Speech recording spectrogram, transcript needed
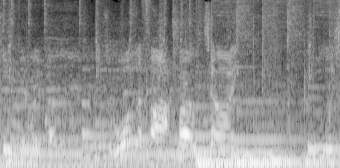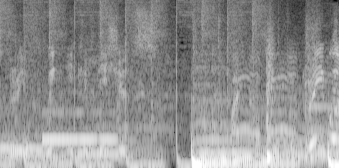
to deliver. Towards the far post tie, blustery and windy conditions. Greenwood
